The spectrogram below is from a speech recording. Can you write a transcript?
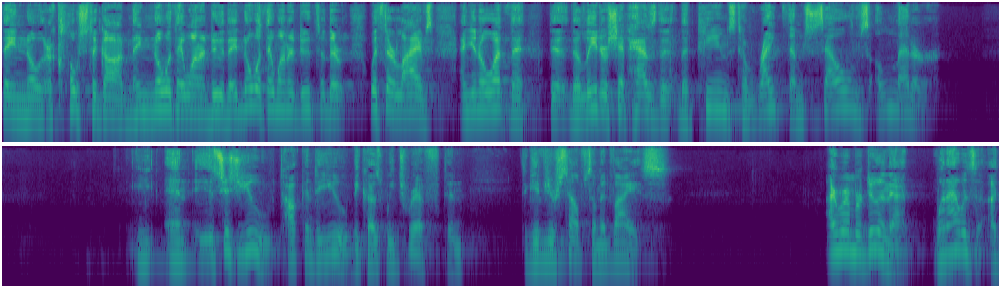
they know they're close to God and they know what they want to do. They know what they want to do to their, with their lives. And you know what? The, the, the leadership has the, the teens to write themselves a letter. And it's just you talking to you because we drift and to give yourself some advice. I remember doing that when I was a,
